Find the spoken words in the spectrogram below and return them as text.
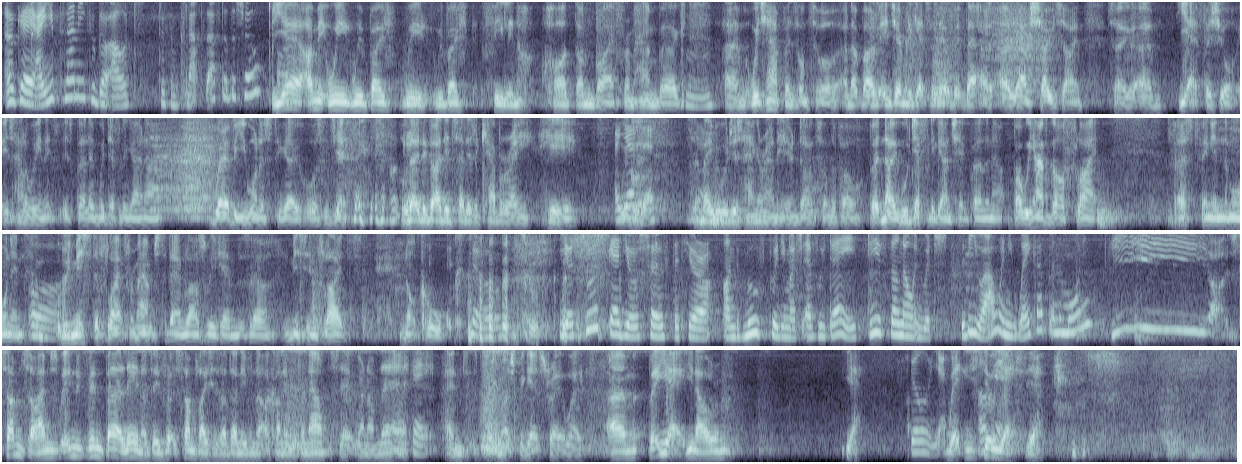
Okay, are you planning to go out to some clubs after the show? Yeah, I mean, we we both we we both feeling hard done by from Hamburg, um, which happens on tour, and uh, it generally gets a little bit better around showtime. So um, yeah, for sure, it's Halloween. It's, it's Berlin. We're definitely going out wherever you want us to go or suggest. Although the guy did say there's a cabaret here, Uh, yes, it? yes. so Yeah. maybe we'll just hang around here and dance on the pole. But no, we'll definitely go and check Berlin out. But we have got a flight first thing in the morning. Oh. We missed a flight from Amsterdam last weekend as well. Missing flights, not cool. No. Your tour schedule shows that you're on the move pretty much every day. Do you still know in which city you are when you wake up in the morning? Sometimes in, in Berlin, I do. but Some places I don't even. know- I can't even pronounce it when I'm there. Okay. And pretty much forget straight away. Um, but yeah, you know. Um, yeah. Still yes. Well, still Okay. yes. Yeah.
